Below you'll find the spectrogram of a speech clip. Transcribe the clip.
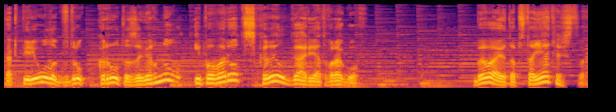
как переулок вдруг круто завернул, и поворот скрыл Гарри от врагов. Бывают обстоятельства,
